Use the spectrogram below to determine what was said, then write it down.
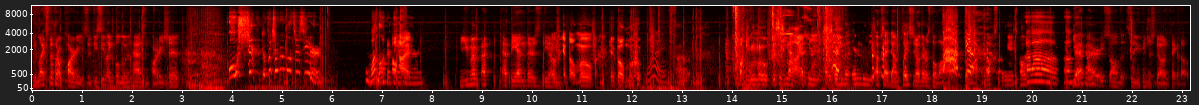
he likes to throw parties. If you see like balloon hats and party shit, Oh shit! The vagina monster's here! What locker Oh, thing hi. Is there? you remember at, at the end there's the um. Move, Hippo, move. Hippo, move. Why? Fucking move. This is mine. at the in the in the upside down place, you know there was the lock the lockups that we solved. Oh, okay. yeah, okay. I already solved it, so you can just go and pick it up.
